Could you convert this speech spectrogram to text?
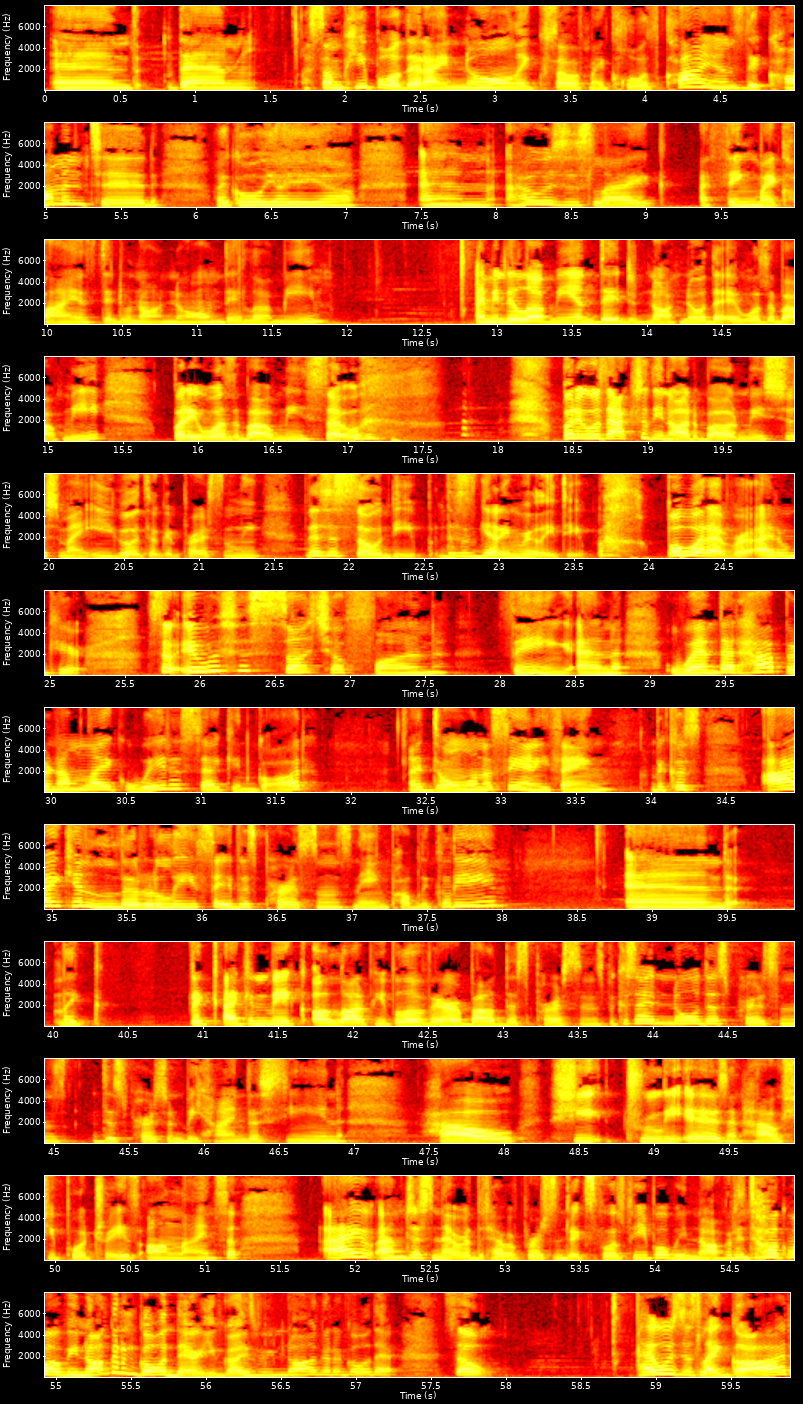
And then some people that i know like some of my close clients they commented like oh yeah yeah yeah. And i was just like I think my clients they do not know they love me. I mean they love me and they did not know that it was about me, but it was about me. So but it was actually not about me. It's just my ego took it personally. This is so deep. This is getting really deep. but whatever, I don't care. So it was just such a fun thing. And when that happened, I'm like, wait a second, God. I don't want to say anything because I can literally say this person's name publicly and like like I can make a lot of people aware about this person's because I know this person's this person behind the scene how she truly is and how she portrays online. So I I'm just never the type of person to expose people. We're not gonna talk about we're not gonna go there, you guys. We're not gonna go there. So I was just like, God,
